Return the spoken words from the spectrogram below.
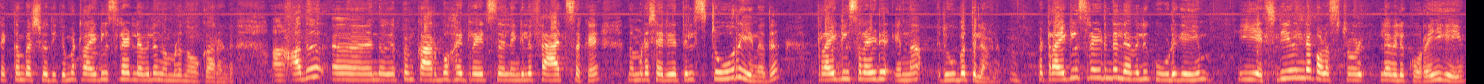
രക്തം പരിശോധിക്കുമ്പോൾ ട്രൈഗ്ലിസറൈഡ് ലെവൽ നമ്മൾ നോക്കാറുണ്ട്. അത് ഇപ്പം കാർബോഹൈഡ്രേറ്റ്സ് അല്ലെങ്കിൽ ഫാറ്റ്സ് ഒക്കെ നമ്മുടെ ശരീരത്തിൽ സ്റ്റോർ ചെയ്യുന്നത് ട്രൈഗ്ലിസറൈഡ് എന്ന രൂപത്തിലാണ്. അപ്പോൾ ട്രൈഗ്ലിസറൈഡിന്റെ ലെവൽ കൂടുകയും ഈ എച്ച് ഡി എല്ലിന്റെ കൊളസ്ട്രോൾ ലെവൽ കുറയുകയും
